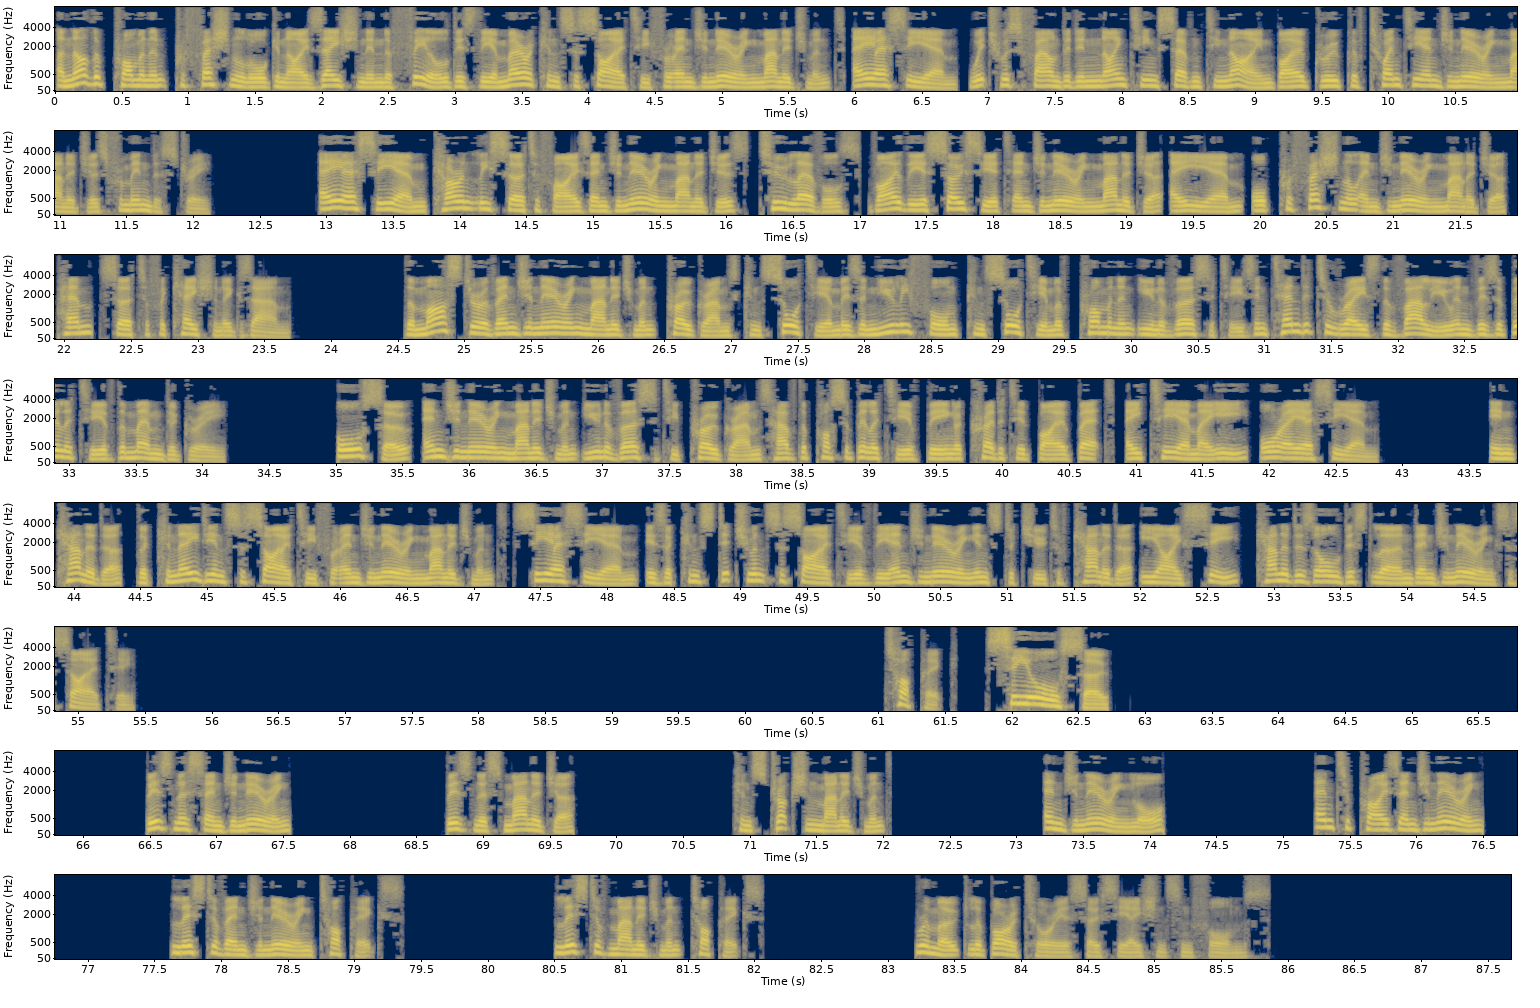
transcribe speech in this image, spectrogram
Another prominent professional organization in the field is the American Society for Engineering Management ASEM, which was founded in 1979 by a group of 20 engineering managers from industry. ASEM currently certifies engineering managers two levels via the Associate Engineering Manager AEM or Professional Engineering Manager PEM certification exam. The Master of Engineering Management Programs Consortium is a newly formed consortium of prominent universities intended to raise the value and visibility of the MEM degree. Also, engineering management university programs have the possibility of being accredited by ABET, ATMAE, or ASEM. In Canada, the Canadian Society for Engineering Management CSEM is a constituent society of the Engineering Institute of Canada EIC, Canada's oldest learned engineering society. Topic. See also Business engineering Business manager Construction management Engineering law Enterprise engineering List of engineering topics List of management topics Remote laboratory associations and forms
